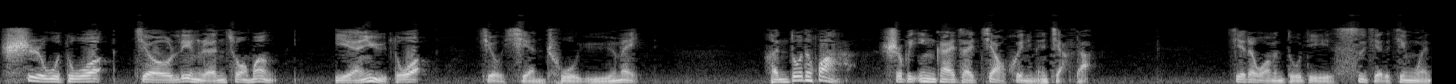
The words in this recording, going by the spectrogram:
事物多就令人做梦，言语多就显出愚昧。很多的话是不应该在教会里面讲的。接着我们读第四节的经文：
